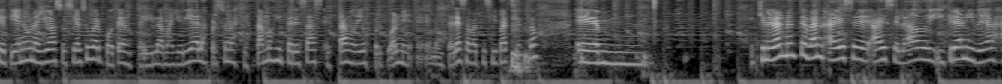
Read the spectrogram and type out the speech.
que tiene una ayuda social súper potente y la mayoría de las personas que estamos interesadas, estamos, digo, porque igual me, eh, me interesa participar, ¿cierto? Generalmente van a ese, a ese lado y, crean ideas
